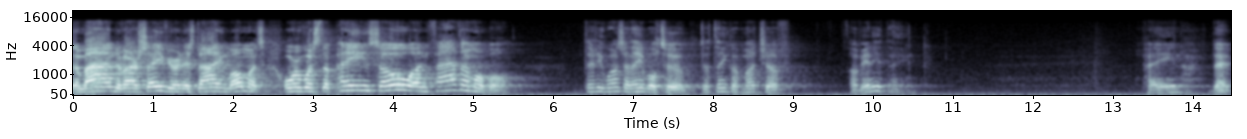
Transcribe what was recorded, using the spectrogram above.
the mind of our Savior in his dying moments, or was the pain so unfathomable that he wasn't able to, to think of much of, of anything? pain that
